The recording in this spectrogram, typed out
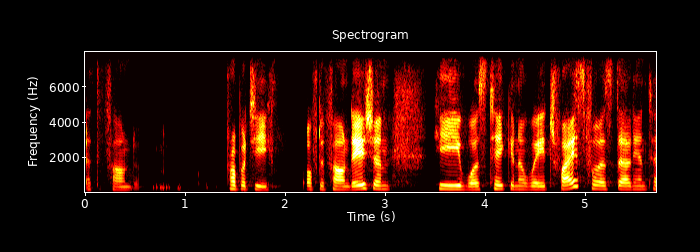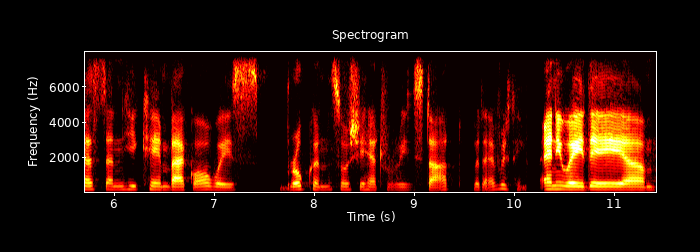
at the found property of the foundation, he was taken away twice for a stallion test, and he came back always broken so she had to restart with everything anyway they um,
